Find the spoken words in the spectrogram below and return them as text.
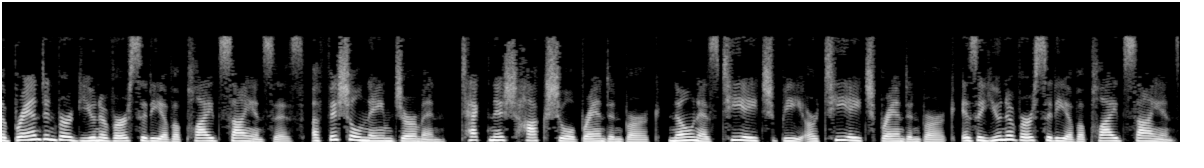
The Brandenburg University of Applied Sciences official name German, Technische Hochschule Brandenburg, known as THB or TH Brandenburg is a university of applied science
